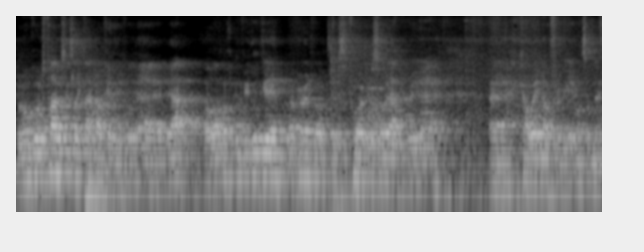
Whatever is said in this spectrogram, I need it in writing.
We won't go into politics like that now, Kenny. But uh, yeah, oh, look, it'll be a good game. I've heard about the supporters, so yeah, we uh, uh, can't wait now for the game on Sunday.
